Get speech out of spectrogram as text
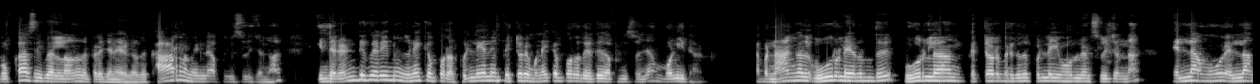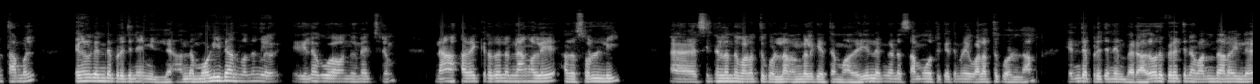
முக்காசி பேர்ல வந்து அந்த பிரச்சனை இருக்குது. காரணம் என்ன அப்படின்னு சொல்லி சொன்னால் இந்த ரெண்டு பேரையுமே இணைக்க போற பிள்ளைகளையும் பெற்றோரும் இணைக்க போறது எது அப்படின்னு சொன்னா மொழிதான். அப்ப நாங்கள் ஊர்ல இருந்து ஊர்ல பெற்றோரும் இருக்குது பிள்ளையும் ஊர்லன்னு சொல்லி சொன்னா எல்லாம் ஊர் எல்லாம் தமிழ் எங்களுக்கு எந்த பிரச்சனையும் இல்லை. அந்த மொழிதான் வந்து எங்களுக்கு இலகுவா வந்து நினைச்சிடும் நான் கதைக்கிறதுல நாங்களே அதை சொல்லி அஹ் சிட்டில இருந்து வளர்த்து கொள்ளலாம் உங்களுக்கு ஏத்த மாதிரி. இல்லை எங்களோட சமூகத்துக்கு ஏற்ற மாதிரி வளர்த்து கொள்ளலாம். எந்த பிரச்சனையும் பெறாது ஒரு பிரச்சனை வந்தாலும் இல்லை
